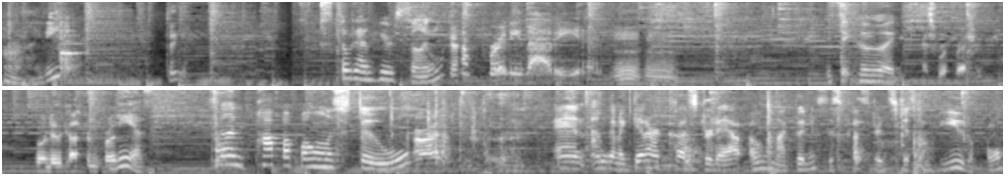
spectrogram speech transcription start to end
Alrighty. Take it. Let's go down here, son. Look how pretty that is. Mm-hmm. Is it good? That's refreshing. You want to do the custard first? Yes. Son, pop up on the stool. All right. And I'm gonna get our custard out. Oh my goodness, this custard's just beautiful.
